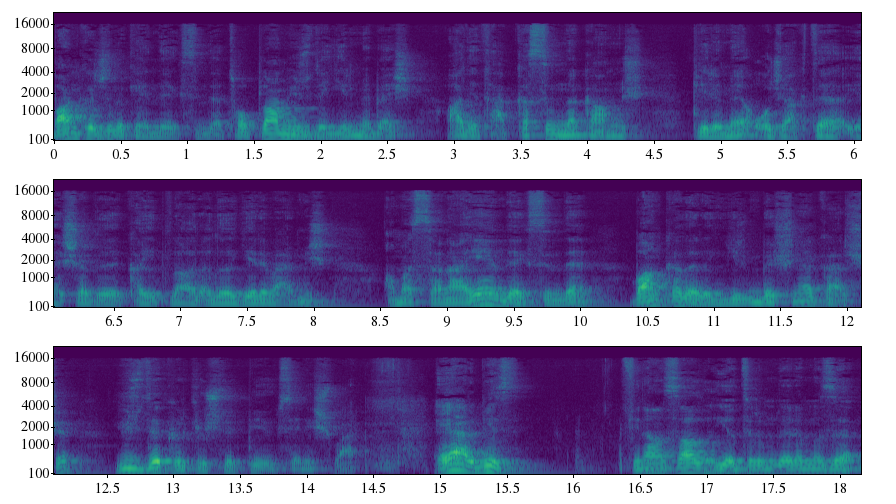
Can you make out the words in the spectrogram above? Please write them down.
bankacılık endeksinde toplam %25 adeta Kasım'da kalmış primi Ocak'ta yaşadığı kayıplı aralığı geri vermiş. Ama sanayi endeksinde bankaların 25'ine karşı %43'lük bir yükseliş var. Eğer biz finansal yatırımlarımızı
